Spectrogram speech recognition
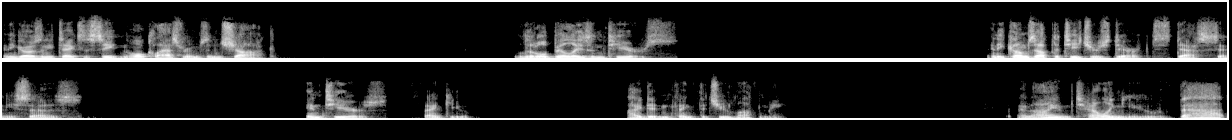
And he goes and he takes a seat, and the whole classroom's in shock. Little Billy's in tears. And he comes up to teacher's desk and he says, in tears, thank you. I didn't think that you loved me. And I am telling you, that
